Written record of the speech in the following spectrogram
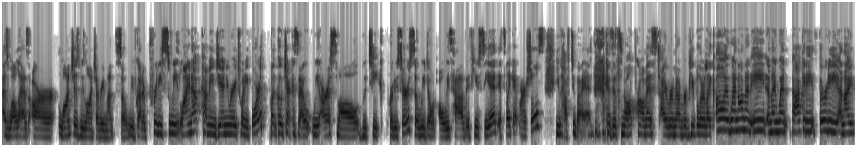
as well as our launches. We launch every month. So we've got a pretty sweet lineup coming January 24th, but go check us out. We are a small boutique producer. So we don't always have, if you see it, it's like at Marshall's, you have to buy it because it's not promised. I remember people are like, Oh, I went on at eight and I went back at 830 and I,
